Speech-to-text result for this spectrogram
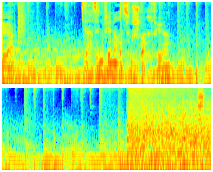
Für. Da sind wir noch zu schwach für. Weg hier schnell.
